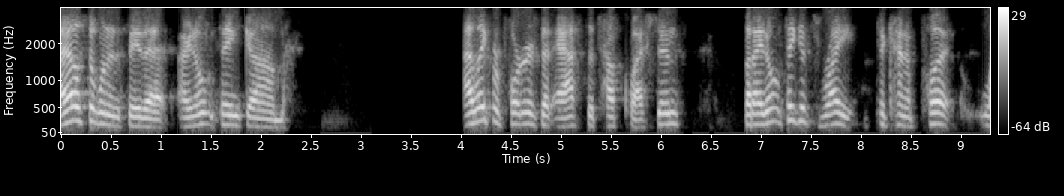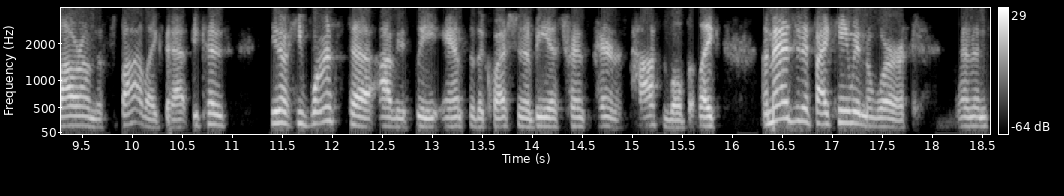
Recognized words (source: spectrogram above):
I also wanted to say that I don't think um, I like reporters that ask the tough questions, but I don't think it's right to kind of put Lauer on the spot like that because you know he wants to obviously answer the question and be as transparent as possible. But like, imagine if I came into work and then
